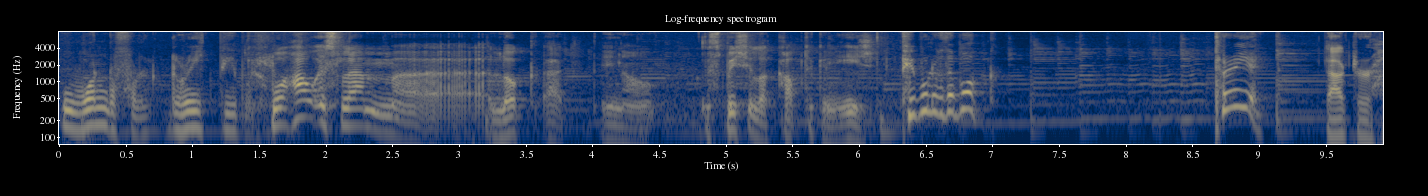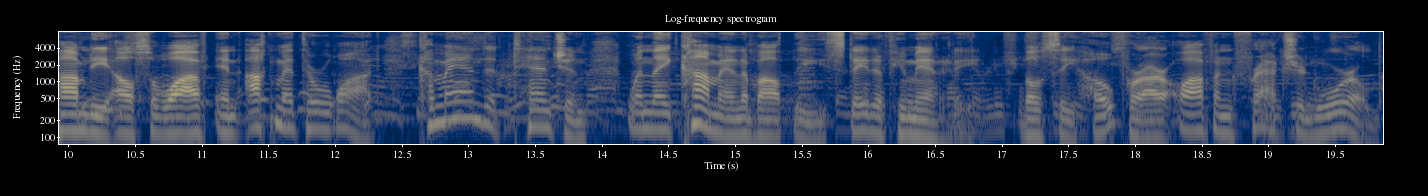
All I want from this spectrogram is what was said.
wonderful, great people. Well, how Islam uh, look at, you know, especially the Coptic in Egypt? People of the book. Period. Dr. Hamdi Al Sawaf and Ahmed Tharwat command attention when they comment about the state of humanity. Both see hope for our often fractured world.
